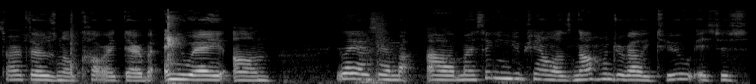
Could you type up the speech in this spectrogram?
Sorry if there was no cut right there. But anyway, um, like I said, my, uh, my second YouTube channel is not Hunter Vallee 2. It's just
